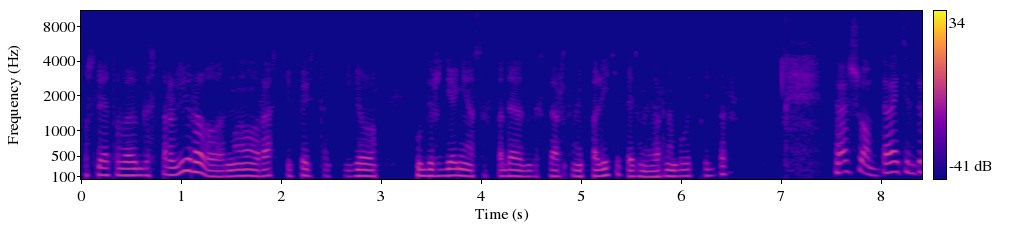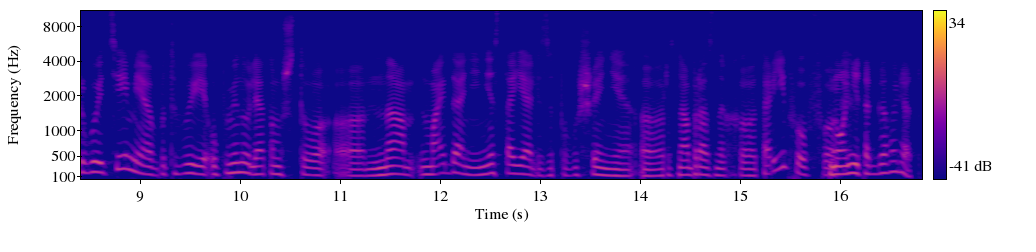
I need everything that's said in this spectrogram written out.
после этого гастролировала, но раз теперь так ее убеждения совпадают с государственной политикой, наверное, будет придерживаться. Хорошо, давайте к другой теме. Вот вы упомянули о том, что э, на Майдане не стояли за повышение э, разнообразных э, тарифов. Но они так говорят.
